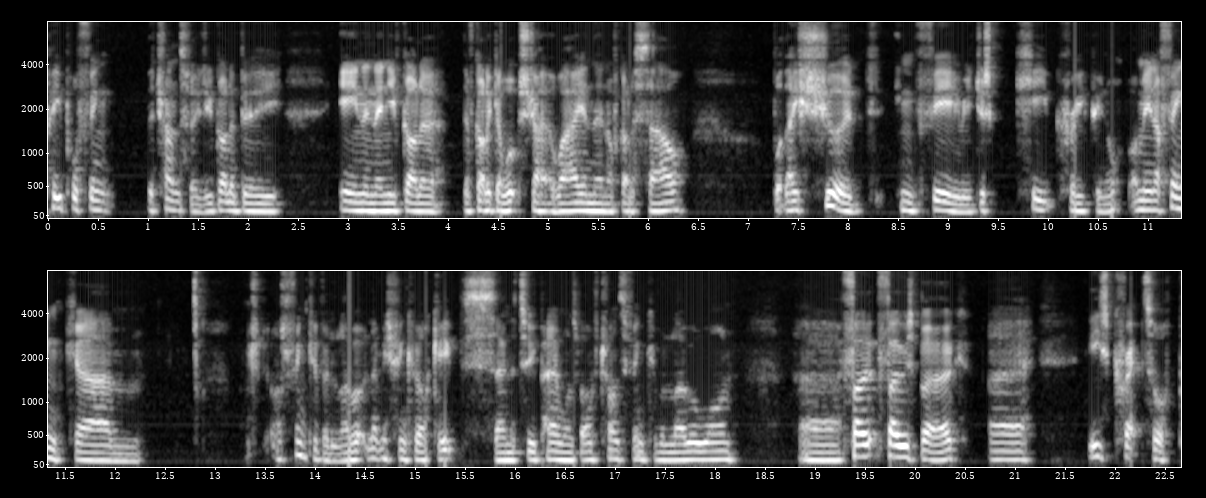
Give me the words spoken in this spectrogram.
people think the transfers you've got to be in, and then you've got to they've got to go up straight away, and then I've got to sell. But they should, in theory, just keep creeping up. I mean, I think um, I was thinking of a lower. Let me think. I'll keep saying the two pound ones, but I'm trying to think of a lower one. Uh, Forsberg, uh, he's crept up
